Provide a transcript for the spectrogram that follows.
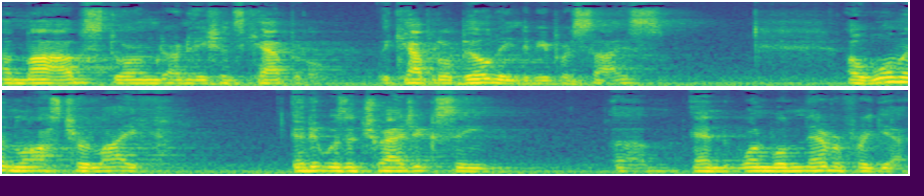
a mob stormed our nation's capital, the Capitol building to be precise. A woman lost her life, and it was a tragic scene, um, and one will never forget.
